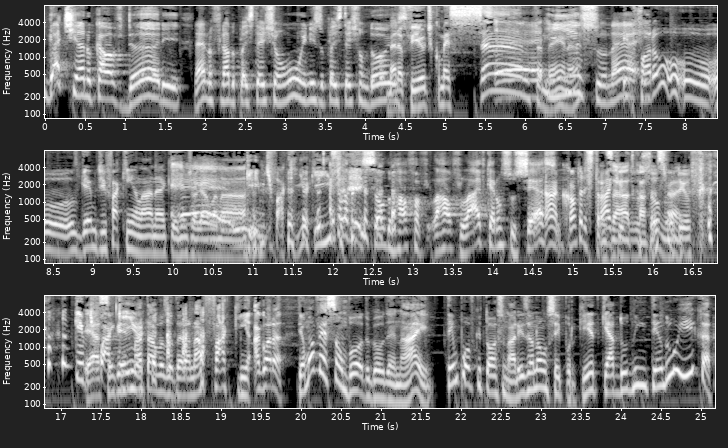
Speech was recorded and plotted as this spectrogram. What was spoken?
engateando Call of Duty, né? No final do PlayStation 1, início do PlayStation 2. Battlefield começando É, também, né? Isso, né? E fora o, o, o- os games de faquinha lá, né? Que a gente jogava na. Game de faquinha, que isso? Aquela versão do Half- Half-Life, que era um sucesso. Ah, Counter-Strike, Counter-Strike. meu Deus. Game É de assim que a gente faquinha. matava os outros, era na faquinha. Agora, tem uma versão boa do GoldenEye, tem um povo que torce o nariz, eu não sei porquê, que é a do Nintendo Wii, cara.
